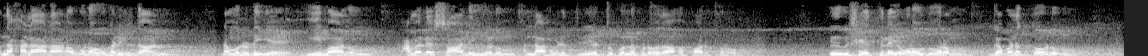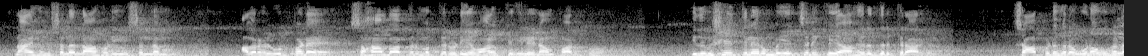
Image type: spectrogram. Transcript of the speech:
அந்த ஹலாலான உணவுகளில்தான் நம்மளுடைய ஈமானும் அமல சாலிகளும் அல்லாஹ்விடத்தில் ஏற்றுக்கொள்ளப்படுவதாக பார்க்கிறோம். இது விஷயத்தில் எவ்வளவு தூரம் கவனத்தோடும் நாயகம் சல்லல்லாஹ் அலி வல்லம் அவர்கள் உட்பட சஹாபா பெருமக்களுடைய வாழ்க்கையிலே நாம் பார்க்கிறோம். இது விஷயத்தில் ரொம்ப எச்சரிக்கையாக இருந்திருக்கிறார்கள். சாப்பிடுகிற உணவுகள்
